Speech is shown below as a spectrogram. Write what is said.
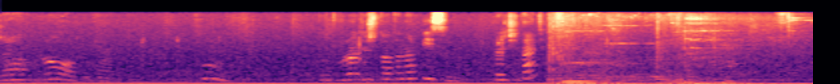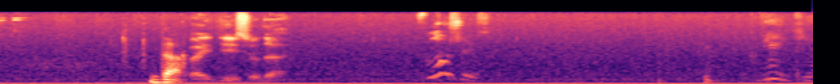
Жаровня. Хм. Тут вроде что-то написано. Прочитать? Да. Пойди сюда. Слушаюсь. Веки.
